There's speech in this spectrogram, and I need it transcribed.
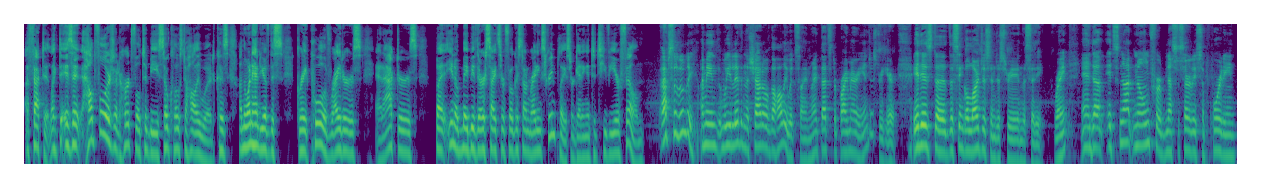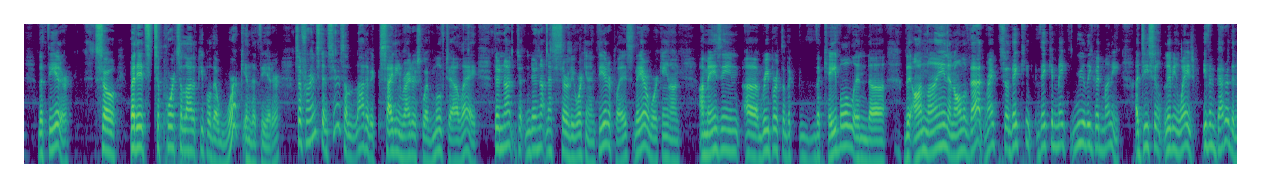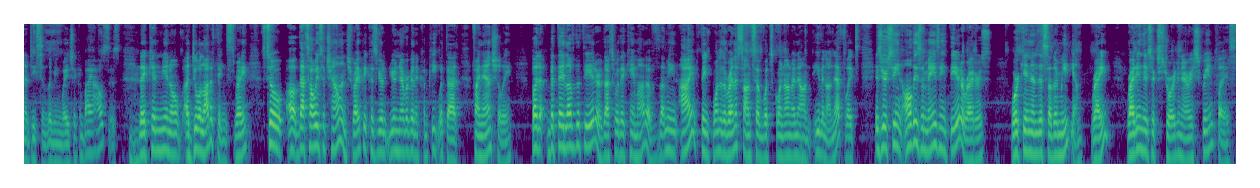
affect it? Like, is it helpful or is it hurtful to be so close to Hollywood? Because on the one hand, you have this great pool of writers and actors, but you know maybe their sites are focused on writing screenplays or getting into TV or film. Absolutely. I mean, we live in the shadow of the Hollywood sign, right? That's the primary industry here. It is the the single largest industry in the city, right? And um, it's not known for necessarily supporting the theater. So, but it supports a lot of people that work in the theater. So, for instance, there's a lot of exciting writers who have moved to LA. They're not they're not necessarily working in theater plays. They are working on amazing uh, rebirth of the the cable and uh, the online and all of that, right? So they can they can make really good money, a decent living wage, even better than a decent living wage. They can buy houses, mm-hmm. they can you know uh, do a lot of things, right? So uh, that's always a challenge, right? Because you're you're never going to compete with that financially but but they love the theater. That's where they came out of. I mean, I think one of the renaissance of what's going on right now, even on Netflix, is you're seeing all these amazing theater writers working in this other medium, right? Writing these extraordinary screenplays.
